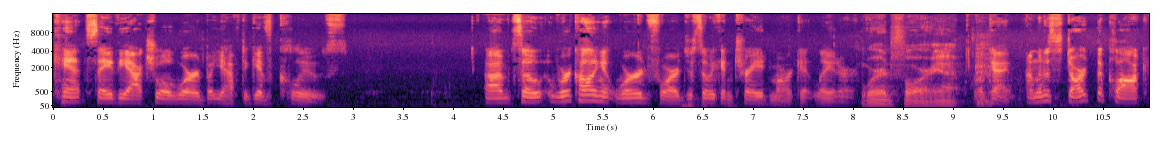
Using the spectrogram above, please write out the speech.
can't say the actual word, but you have to give clues. Um, so we're calling it word for just so we can trademark it later. Word for, yeah. Okay, I'm going to start the clock,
